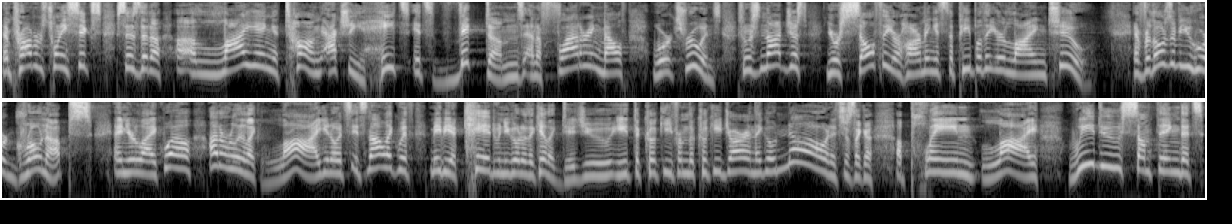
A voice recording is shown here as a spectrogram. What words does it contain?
And Proverbs 26 says that a, a, lying tongue actually hates its victims and a flattering mouth works ruins. So it's not just yourself that you're harming, it's the people that you're lying to. And for those of you who are grown-ups and you're like, well, I don't really like lie. You know, it's, it's not like with maybe a kid when you go to the kid, like, did you eat the cookie from the cookie jar? And they go, no. And it's just like a, a plain lie. We do something that's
